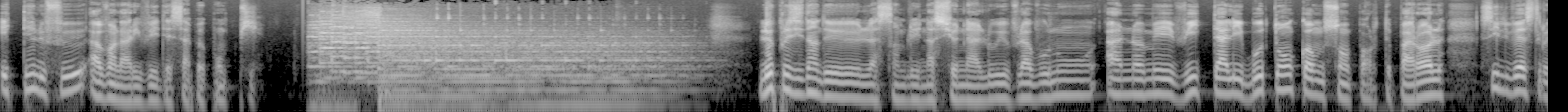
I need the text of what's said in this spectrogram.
éteint le feu avant l'arrivée des sapeurs-pompiers. Le président de l'Assemblée nationale, Louis Vlavounou, a nommé Vitali Bouton comme son porte-parole. Sylvestre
